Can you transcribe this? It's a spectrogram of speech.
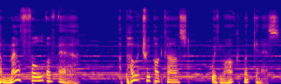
A Mouthful of Air, a poetry podcast with Mark McGuinness.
